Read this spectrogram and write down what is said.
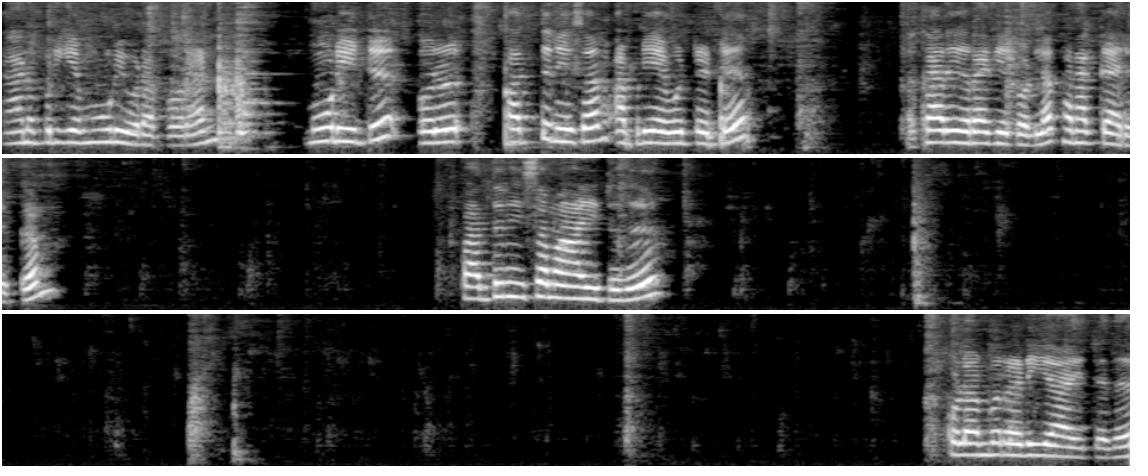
நான் இப்படியே மூடி விட போகிறேன் மூடிட்டு ஒரு பத்து நிமிஷம் அப்படியே விட்டுட்டு கறி இறக்கி கொள்ள கணக்காக இருக்கும் பத்து நிமிஷம் ஆயிட்டுது குழம்பு ரெடி ஆயிட்டது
